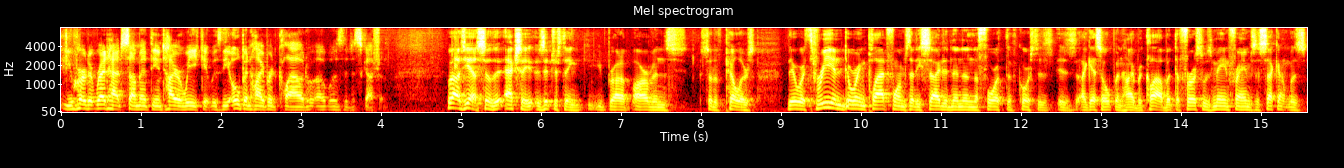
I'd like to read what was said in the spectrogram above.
you heard at Red Hat Summit the entire week, it was the open hybrid cloud uh, was the discussion. Well, yeah, so the, actually it was interesting, you brought up Arvind's sort of pillars. There were three enduring platforms that he cited, and then the fourth, of course, is, is I guess, open hybrid cloud. But the first was mainframes, the second was,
